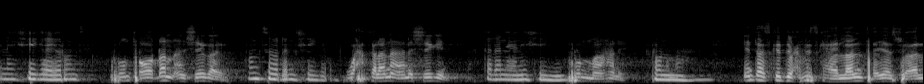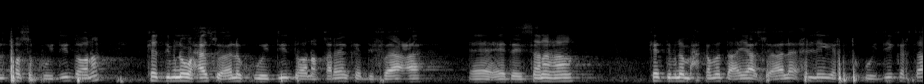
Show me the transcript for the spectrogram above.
Inaan sheegayo runta. Runta oo dhan aan sheegayo runta oo dhan sheegayo wax kalena aana sheegayn wax kalena aanan sheegin. Run maahane. Run maaha intaas kadib xafiiska xeelaalinta ayaa su'aalo toosa ku weydiin doona. Kadibna waxaa su'aalo ku weydiin doona qareenka difaaca ee eedeysanaha kadibna maxkamadda ayaa su'aalo xilliga rabta ku weydiin karta.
